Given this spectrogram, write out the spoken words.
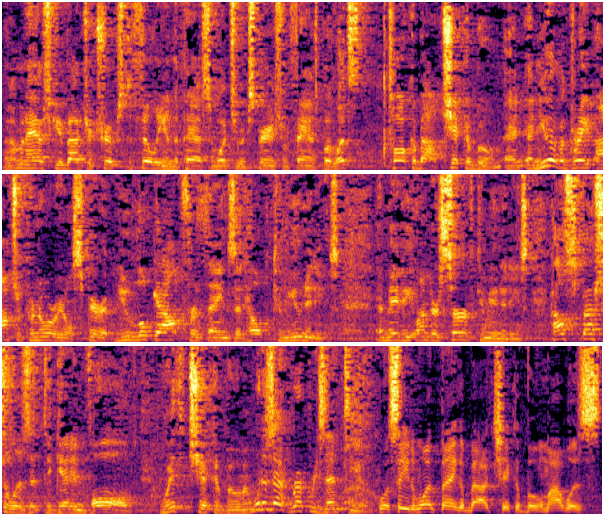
And I'm going to ask you about your trips to Philly in the past and what you experienced from fans, but let's talk about Chick-A-Boom. And, and you have a great entrepreneurial spirit. You look out for things that help communities and maybe underserved communities. How special is it to get involved with Chick-A-Boom, and what does that represent to you? Well, see, the one thing about Chick-A-Boom, I was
